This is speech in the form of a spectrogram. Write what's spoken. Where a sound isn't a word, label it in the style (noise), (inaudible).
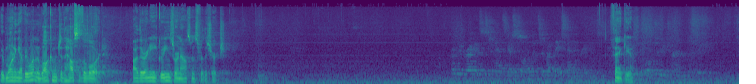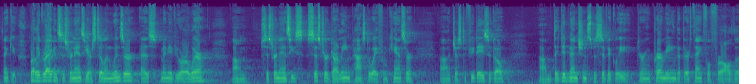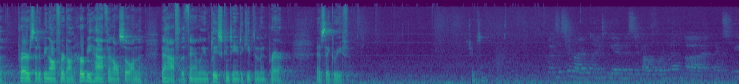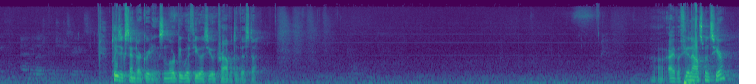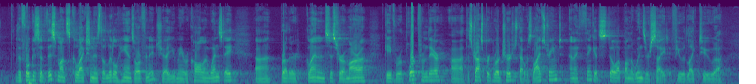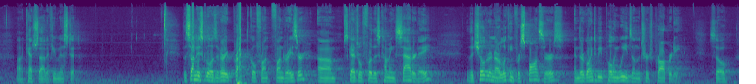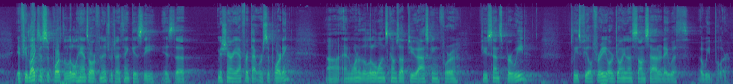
Good morning, everyone, and welcome to the house of the Lord. Are there any greetings or announcements for the church? Brother Greg and Sister Nancy are still in Windsor, but they extended greetings. Thank you. They hope to return this week. Thank you. Brother Greg and Sister Nancy are still in Windsor, as many of you are aware. Um, Sister Nancy's sister Darlene passed away from cancer uh, just a few days ago. Um, they did mention specifically during prayer meeting that they're thankful for all the prayers that have been offered on her behalf and also on the behalf of the family, and please continue to keep them in prayer as they grieve. My sister and I are planning to be in Vista, California uh, next week, and we'd like to bring church's greetings. Please extend our greetings, and Lord be with you as you travel to Vista. Uh, I have a few announcements here. The focus of this month's collection is the Little Hands Orphanage. Uh, you may recall on Wednesday, uh, Brother Glenn and Sister Amara gave a report from there uh, at the Strasbourg Road Church that was live streamed, and I think it's still up on the Windsor site if you would like to uh, uh, catch that if you missed it. The Sunday School is a very practical front fundraiser um, scheduled for this coming Saturday. The children are looking for sponsors, and they're going to be pulling weeds on the church property. So if you'd like to support the Little Hands Orphanage, which I think is the, is the missionary effort that we're supporting, uh, and one of the little ones comes up to you asking for a few cents per weed, please feel free or join us on Saturday with a weed puller.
